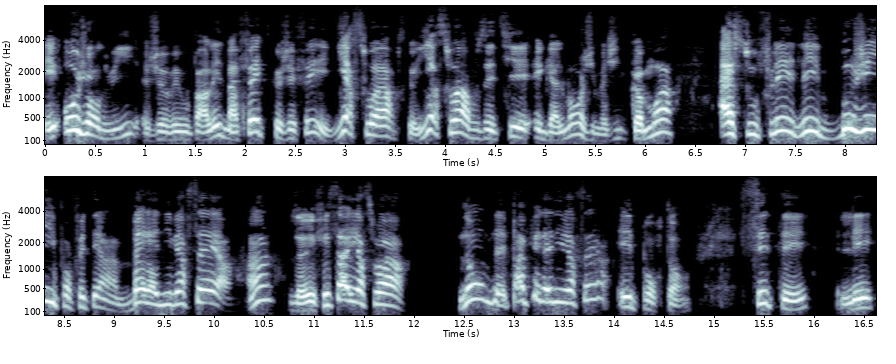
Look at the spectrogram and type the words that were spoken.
Et aujourd'hui, je vais vous parler de ma fête que j'ai fait hier soir, parce que hier soir, vous étiez également, j'imagine comme moi, à souffler les bougies pour fêter un bel anniversaire. Hein? Vous avez fait ça hier soir? Non, vous n'avez pas fait l'anniversaire Et pourtant, c'était les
